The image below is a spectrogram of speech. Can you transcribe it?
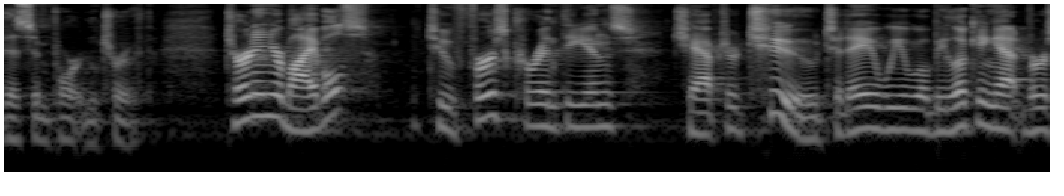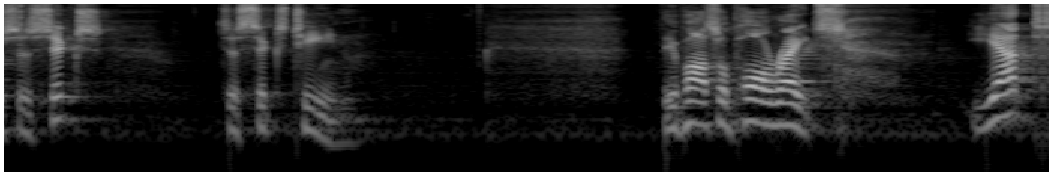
this important truth. Turn in your Bibles to 1 Corinthians chapter 2. Today we will be looking at verses 6 to 16. The Apostle Paul writes, Yet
